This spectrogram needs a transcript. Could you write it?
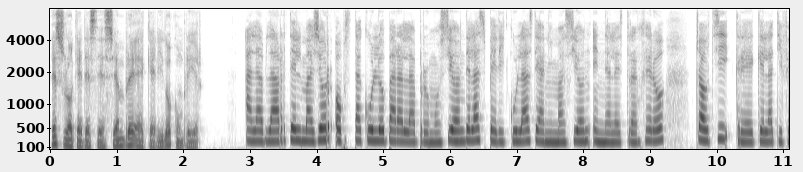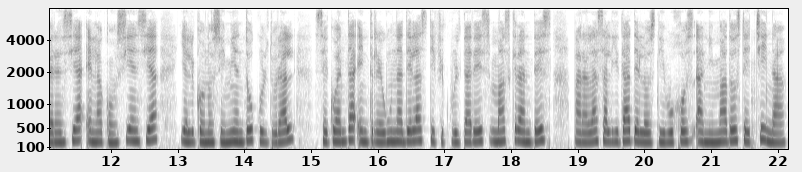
Es lo que desde siempre he querido cumplir. Al hablar del mayor obstáculo para la promoción de las películas de animación en el extranjero, Zhao Ji cree que la diferencia en la conciencia y el conocimiento cultural se cuenta entre una de las dificultades más grandes para la salida de los dibujos animados de China.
